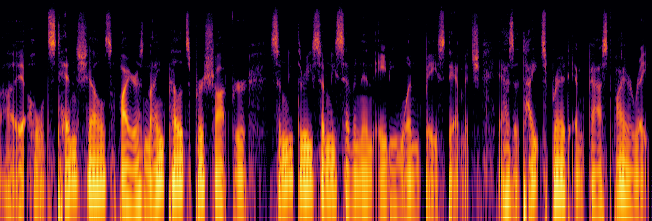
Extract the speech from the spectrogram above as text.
Uh, it holds 10 shells, fires 9 pellets per shot for 73, 77, and 81 base damage. It has a tight spread and fast fire rate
